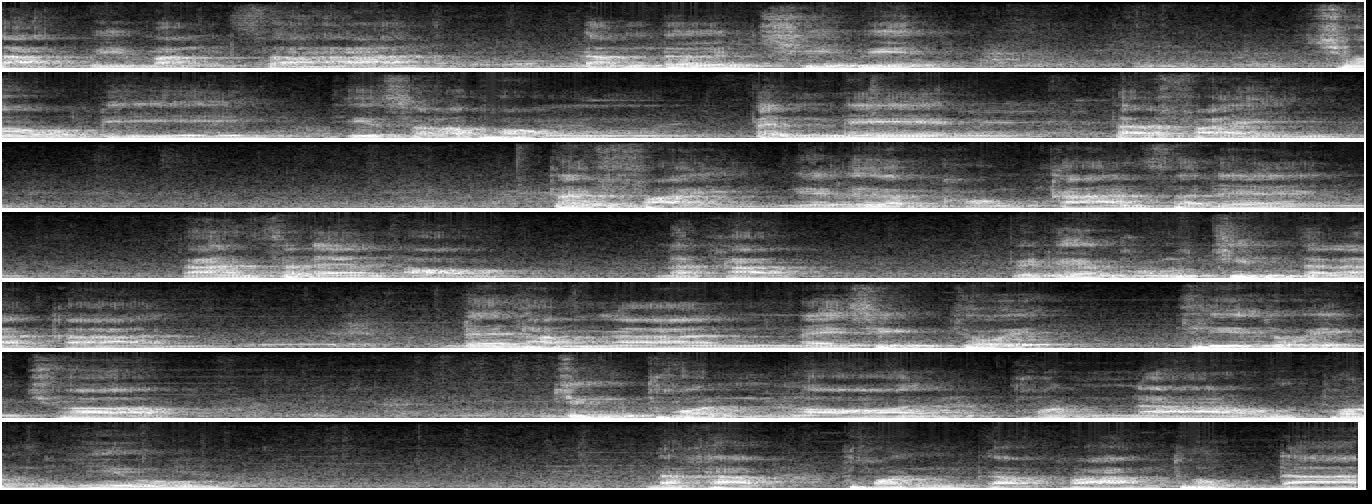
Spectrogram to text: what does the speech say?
ตะวิมังสาดำเนินชีวิต โชคดีที่สรพงษ์เป็นเนนแต่ใฝ่ แต่ใฝ่ในเรื่องของการแสดงการแสดงออกนะครับ เป็นเรื่องของจินตนาการ ได้ทำงานในสิ่งที่ที่ตัวเองชอบ จึงทนร้อน ทนหนาว ทนหิวนะครับ ทนกับความทุกข์ได้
